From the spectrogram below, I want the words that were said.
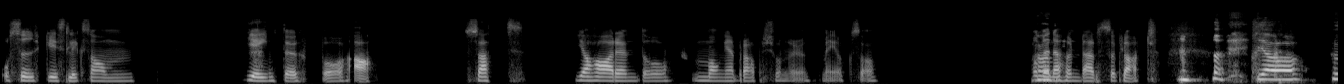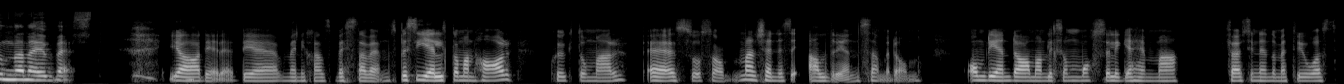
och psykiskt liksom ge inte upp och ja. Så att jag har ändå många bra personer runt mig också. Och mina hundar såklart. ja, hundarna är bäst. Ja, det är det. Det är människans bästa vän, speciellt om man har sjukdomar eh, så som man känner sig aldrig ensam med dem. Om det är en dag man liksom måste ligga hemma för sin endometrios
